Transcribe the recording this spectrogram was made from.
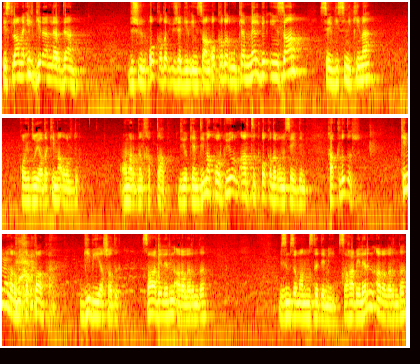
İslam'a ilk girenlerden düşünün o kadar yüce bir insan, o kadar mükemmel bir insan sevgisini kime koydu ya da kime oldu? Ömer bin Hattab diyor kendime korkuyorum artık o kadar onu sevdim. Haklıdır. Kim Ömer bin Hattab gibi yaşadı? Sahabelerin aralarında bizim zamanımızda demeyeyim. Sahabelerin aralarında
